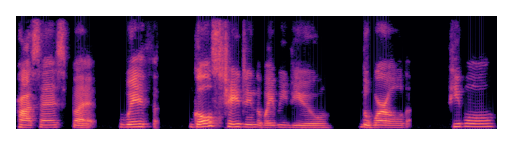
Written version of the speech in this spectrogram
process but with goals changing the way we view the world people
